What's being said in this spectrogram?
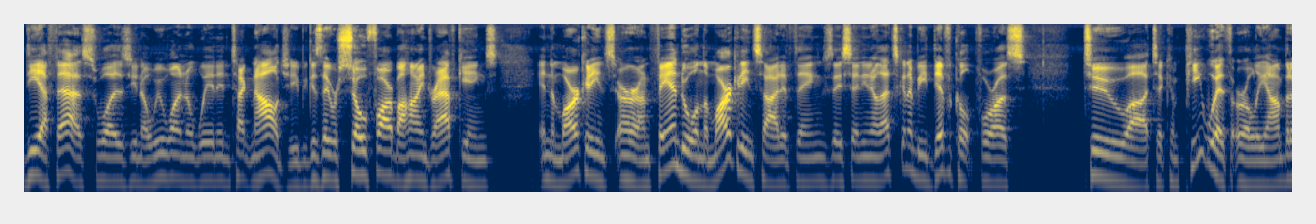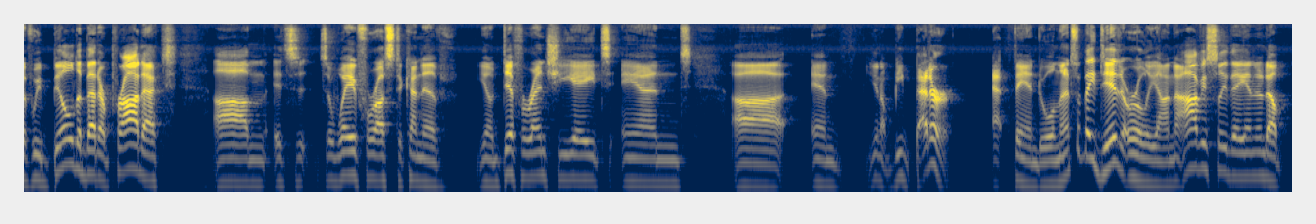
DFS was, you know, we want to win in technology because they were so far behind DraftKings in the marketing or on FanDuel on the marketing side of things, they said, you know, that's going to be difficult for us to uh, to compete with early on. But if we build a better product, um, it's it's a way for us to kind of you know differentiate and uh, and you know be better at FanDuel, and that's what they did early on. Now, obviously, they ended up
